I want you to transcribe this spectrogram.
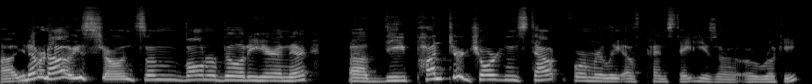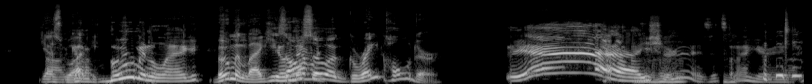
Uh, you never know. He's showing some vulnerability here and there. Uh, the punter, Jordan Stout, formerly of Penn State, he's a, a rookie. Guess Uh, what? Got a booming leg. Booming leg. He's You'll also a great holder. Yeah, he sure is. That's what I hear. Anyway.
